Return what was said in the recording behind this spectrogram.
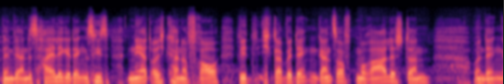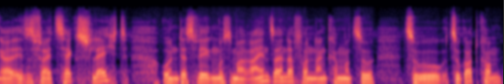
wenn wir an das Heilige denken, es hieß, nähert euch keiner Frau. ich glaube, wir denken ganz oft moralisch dann und denken, es ist vielleicht Sex schlecht und deswegen muss man rein sein davon, dann kann man zu, zu, zu Gott kommen.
